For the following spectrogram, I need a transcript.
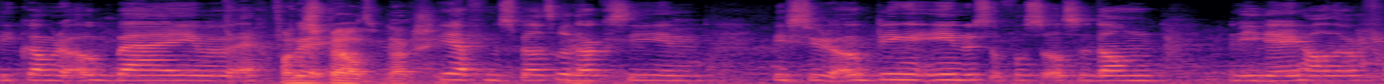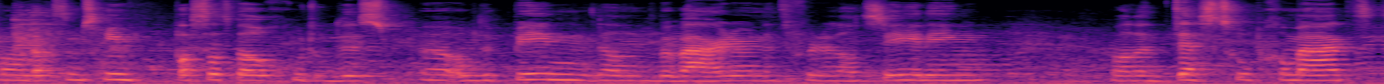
die kwamen er ook bij. En we hebben echt Van de speldredactie. ja, van de speldredactie. En die stuurde ook dingen in. Dus of als, als ze dan een idee hadden waarvan we dachten misschien past dat wel goed op de, eh, op de pin, dan bewaarden we het voor de lancering. We hadden een testgroep gemaakt.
